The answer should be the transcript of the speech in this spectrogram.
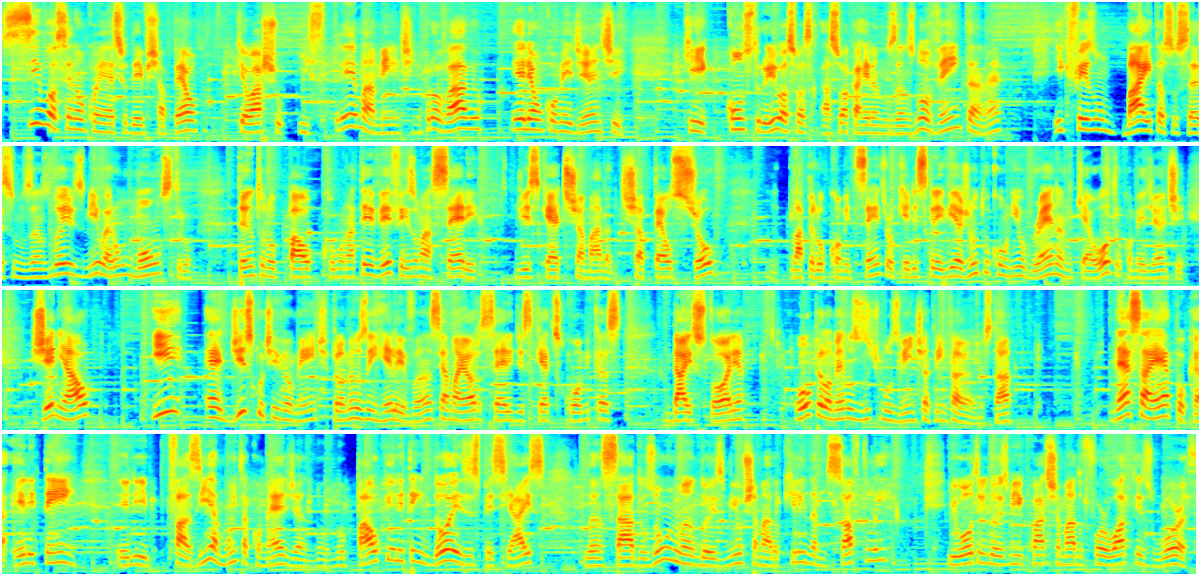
Se você não conhece o Dave Chappelle, que eu acho extremamente improvável. Ele é um comediante que construiu a sua, a sua carreira nos anos 90, né? E que fez um baita sucesso nos anos 2000, era um monstro, tanto no palco como na TV. Fez uma série de sketches chamada Chappelle's Show, lá pelo Comedy Central, que ele escrevia junto com o Neil Brennan, que é outro comediante genial. E é discutivelmente, pelo menos em relevância, a maior série de sketches cômicas da história ou pelo menos nos últimos 20 a 30 anos, tá? Nessa época, ele tem. Ele fazia muita comédia no, no, palco e ele tem dois especiais lançados, um no ano 2000 chamado Killing Them Softly e o outro em 2004 chamado For What Is Worth,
